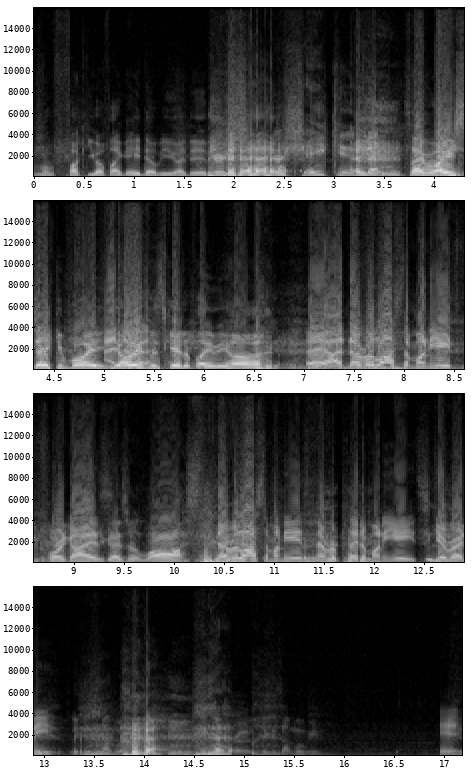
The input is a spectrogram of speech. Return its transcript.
I'm gonna fuck you up like AW I did. You're, sh- you're shaking. Cypher, why are you shaking, boy? I You always know. been scared to play me, huh? Hey, I never lost a money eights before, guys. you guys are lost. never lost a money eights. Never played a money eights. Get ready. Eh,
